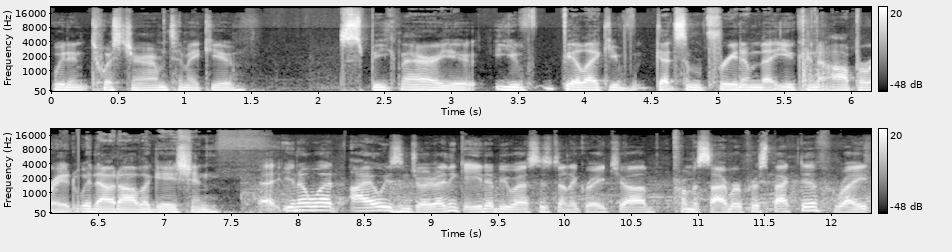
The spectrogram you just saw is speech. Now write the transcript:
we didn't twist your arm to make you speak there? You you feel like you've got some freedom that you can operate without obligation? Uh, you know what? I always enjoyed it. I think AWS has done a great job from a cyber perspective, right?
